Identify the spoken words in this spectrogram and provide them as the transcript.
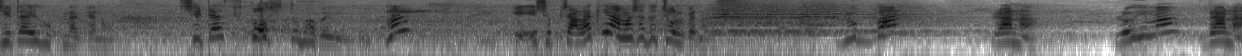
যেটাই হোক না কেন, সেটা স্পষ্টভাবে লিখবেন হ্যাঁ এসব চালাকি আমার সাথে চলবে না। রূপবান রানা। রহিমা রানা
